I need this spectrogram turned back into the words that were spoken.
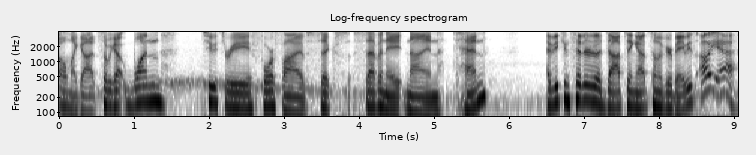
Oh my god. So we got one, two, three, four, five, six, seven, eight, nine, ten. Have you considered adopting out some of your babies? Oh yeah.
